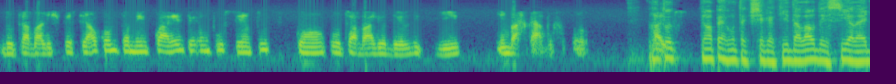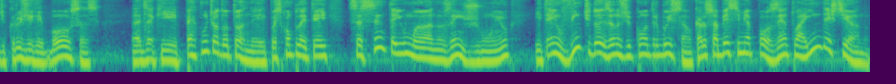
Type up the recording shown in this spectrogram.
do trabalho especial, como também 41% com o trabalho dele de embarcado. Doutor, tem uma pergunta que chega aqui da Laudeci, ela é de Cruz de Rebouças. Ela diz aqui: pergunte ao doutor Ney, pois completei 61 anos em junho e tenho 22 anos de contribuição. Quero saber se me aposento ainda este ano.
